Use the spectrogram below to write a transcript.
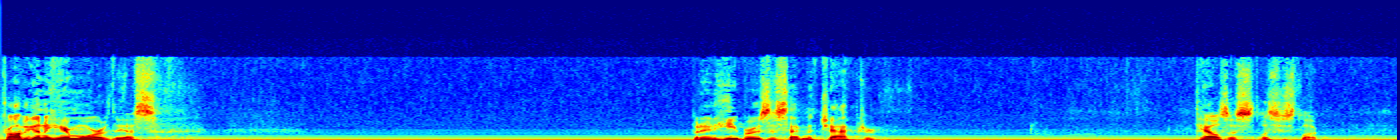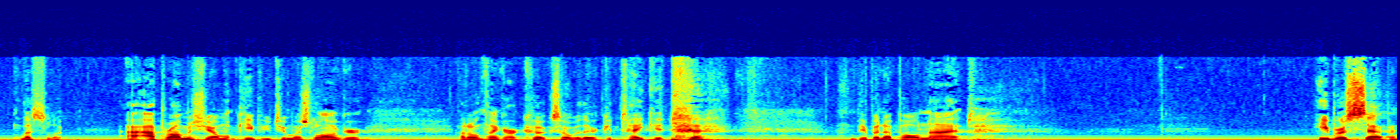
Probably going to hear more of this. But in Hebrews, the seventh chapter, tells us, let's just look. Let's look. I, I, promise you I won't keep you too much longer. I don't think our cooks over there could take it. They've been up all night. Hebrews 7.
